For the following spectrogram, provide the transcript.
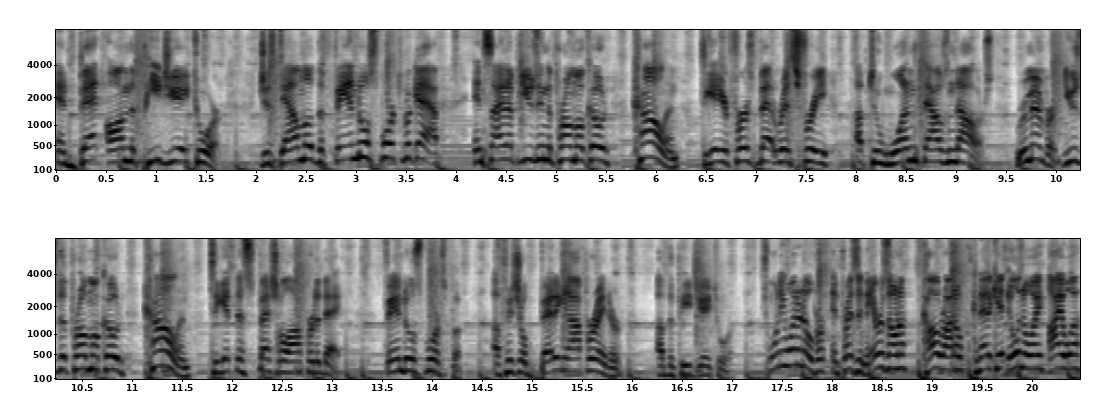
and bet on the PGA Tour. Just download the FanDuel Sportsbook app and sign up using the promo code Colin to get your first bet risk free up to $1,000. Remember, use the promo code Colin to get this special offer today. FanDuel Sportsbook, official betting operator of the PGA Tour. 21 and over and present in Arizona, Colorado, Connecticut, Illinois, Iowa,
